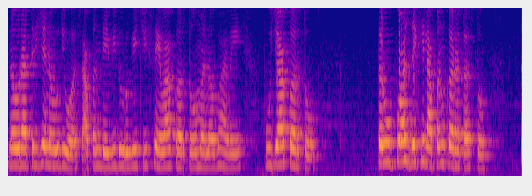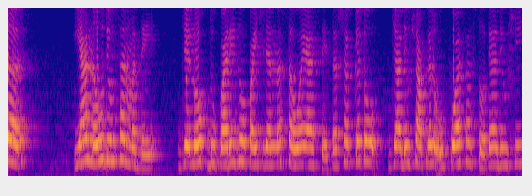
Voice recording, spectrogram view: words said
नवरात्रीचे नऊ दिवस आपण देवी दुर्गेची सेवा करतो मनोभावे पूजा करतो. तर उपवास देखील आपण करत असतो. तर या नऊ दिवसांमध्ये जे लोक दुपारी झोपायची ज्यांना सवय असते तर शक्यतो ज्या दिवशी आपल्याला उपवास असतो त्या दिवशी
